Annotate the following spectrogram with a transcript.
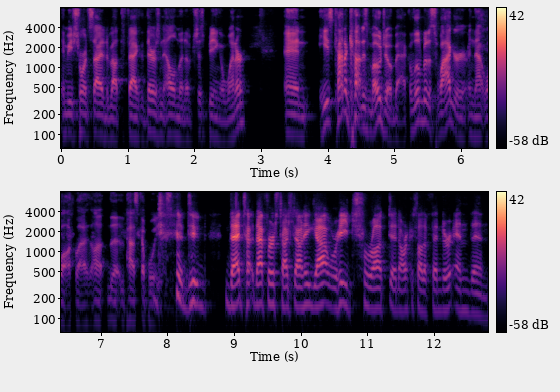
and be short sighted about the fact that there's an element of just being a winner, and he's kind of got his mojo back, a little bit of swagger in that walk last uh, the, the past couple weeks. Dude, that tou- that first touchdown he got where he trucked an Arkansas defender and then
